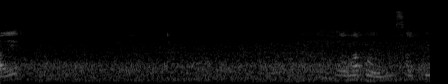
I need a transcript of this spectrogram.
É uma coisa, que.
